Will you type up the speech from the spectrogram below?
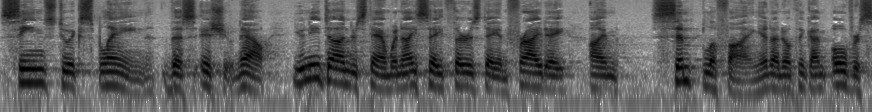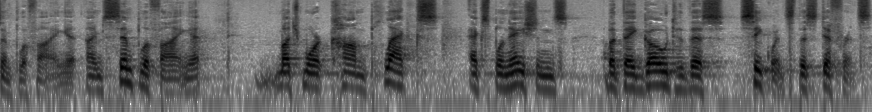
seems to explain this issue. Now, you need to understand when I say Thursday and Friday, I'm simplifying it. I don't think I'm oversimplifying it. I'm simplifying it. Much more complex explanations, but they go to this sequence, this difference.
